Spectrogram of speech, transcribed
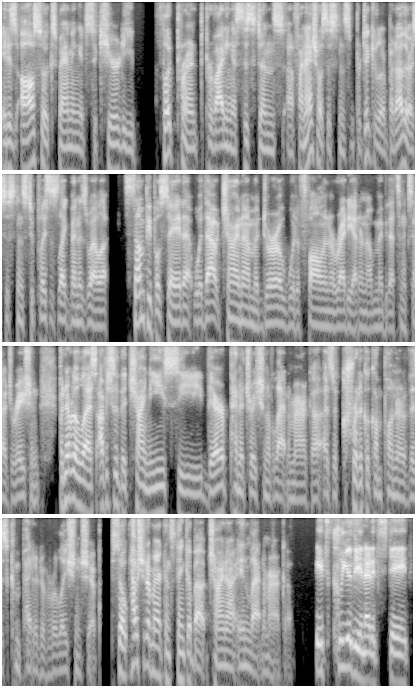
It is also expanding its security footprint, providing assistance, uh, financial assistance in particular, but other assistance to places like Venezuela. Some people say that without China, Maduro would have fallen already. I don't know, maybe that's an exaggeration. But nevertheless, obviously, the Chinese see their penetration of Latin America as a critical component of this competitive relationship. So, how should Americans think about China in Latin America? It's clear the United States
